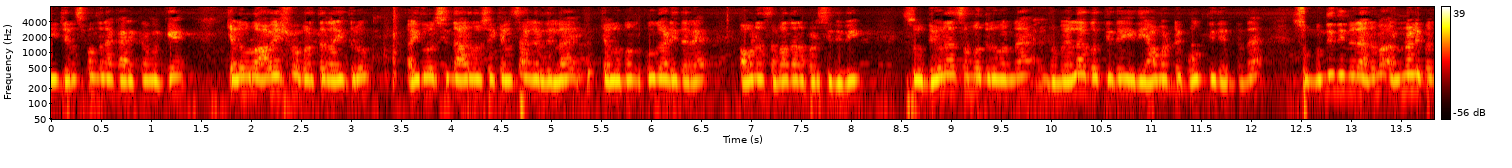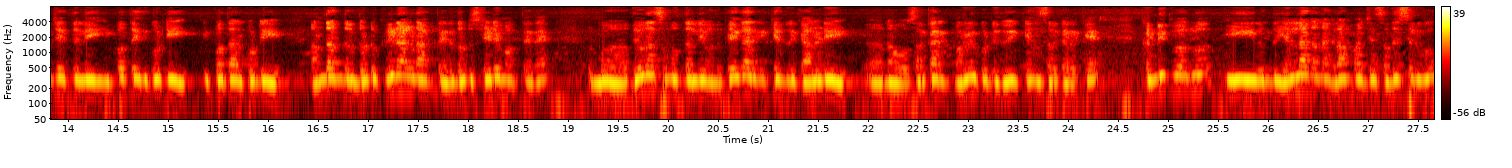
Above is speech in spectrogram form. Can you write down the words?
ಈ ಜನಸ್ಪಂದನ ಕಾರ್ಯಕ್ರಮಕ್ಕೆ ಕೆಲವರು ಆವೇಶ ಬರ್ತಾರೆ ರೈತರು. ಐದು ವರ್ಷದಿಂದ ಆರು ವರ್ಷ ಕೆಲಸ ಆಗೋದಿಲ್ಲ. ಕೆಲವು ಬಂದು ಕೂಗಾಡಿದ್ದಾರೆ. ಅವನ್ನ ಸಮಾಧಾನ ಪಡಿಸಿದೀವಿ. ಸೊ ದೇವರಾಜ ಸಮುದ್ರವನ್ನ ನಮಗೆಲ್ಲ ಗೊತ್ತಿದೆ, ಇದು ಯಾವ ಮಟ್ಟಕ್ಕೆ ಹೋಗ್ತಿದೆ ಅಂತಂದ ಸೊ ಮುಂದಿನ ದಿನ ಹನ್ನಳ್ಳಿ ಪಂಚಾಯತಿಯಲ್ಲಿ ಇಪ್ಪತ್ತೈದು ಕೋಟಿ, ಇಪ್ಪತ್ತಾರು ಕೋಟಿ ಅಂದಾಜಲ್ಲಿ ದೊಡ್ಡ ಕ್ರೀಡಾಂಗಣ ಆಗ್ತಾ ಇದೆ, ದೊಡ್ಡ ಸ್ಟೇಡಿಯಂ ಆಗ್ತಾ ಇದೆ. ದೇವರಾಜ ಸಮುದ್ರದಲ್ಲಿ ಒಂದು ಕೈಗಾರಿಕೆ ಕೇಂದ್ರಕ್ಕೆ ಆಲ್ರೆಡಿ ನಾವು ಸರ್ಕಾರಕ್ಕೆ ಮನವಿ ಕೊಟ್ಟಿದ್ವಿ, ಕೇಂದ್ರ ಸರ್ಕಾರಕ್ಕೆ. ಖಂಡಿತವಾಗ್ಲೂ ಈ ಒಂದು ಎಲ್ಲ ನನ್ನ ಗ್ರಾಮ ಪಂಚಾಯತ್ ಸದಸ್ಯರಿಗೂ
